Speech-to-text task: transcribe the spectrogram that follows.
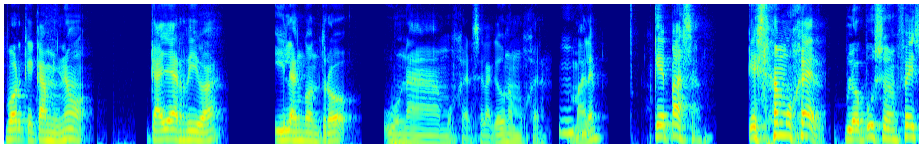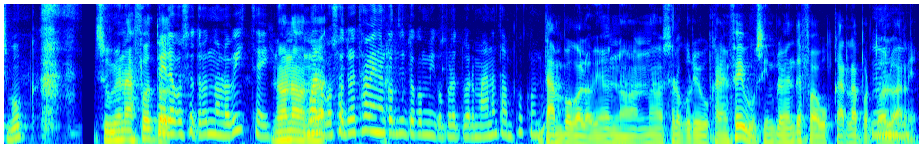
Porque caminó calle arriba y la encontró una mujer, se la quedó una mujer. ¿vale? ¿Qué pasa? Que esta mujer lo puso en Facebook, subió una foto, Pero vosotros no lo visteis. No, no, Bueno, no. vosotros estabais en el concierto conmigo, pero tu hermana tampoco, ¿no? tampoco lo vio, no, no se le ocurrió buscar en Facebook, simplemente fue a buscarla por todo el barrio.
